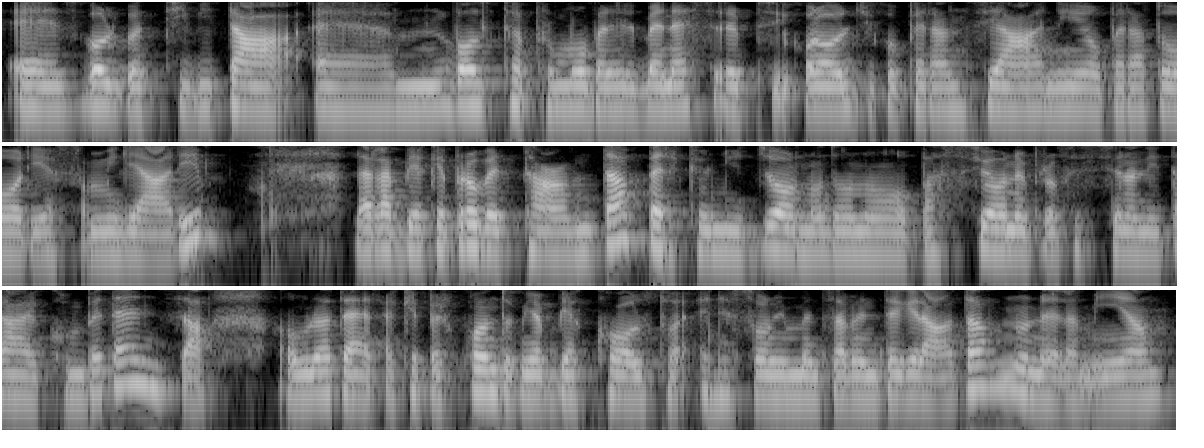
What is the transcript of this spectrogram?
e svolgo attività eh, volte a promuovere il benessere psicologico per anziani, operatori e familiari. La rabbia che provo è tanta perché ogni giorno dono passione, professionalità e competenza a una terra che per quanto mi abbia accolto e ne sono immensamente grata, non è la mia.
